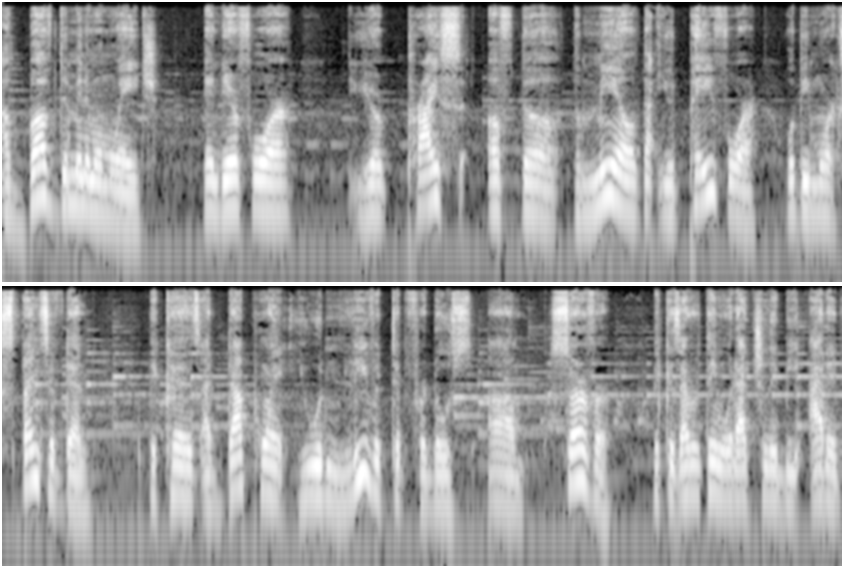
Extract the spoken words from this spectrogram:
above the minimum wage, then therefore your price of the the meal that you'd pay for would be more expensive then because at that point you wouldn't leave a tip for those um, server because everything would actually be added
